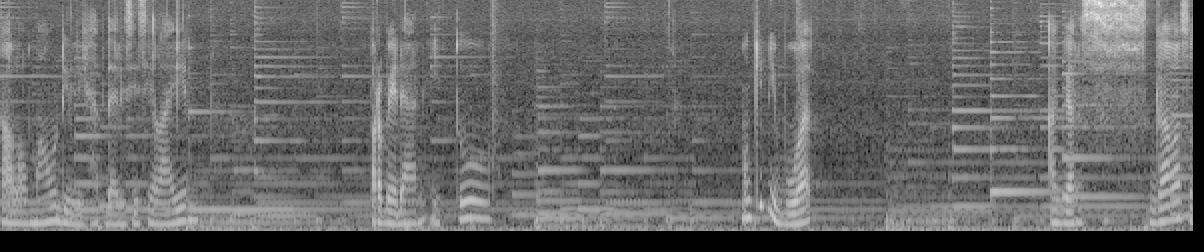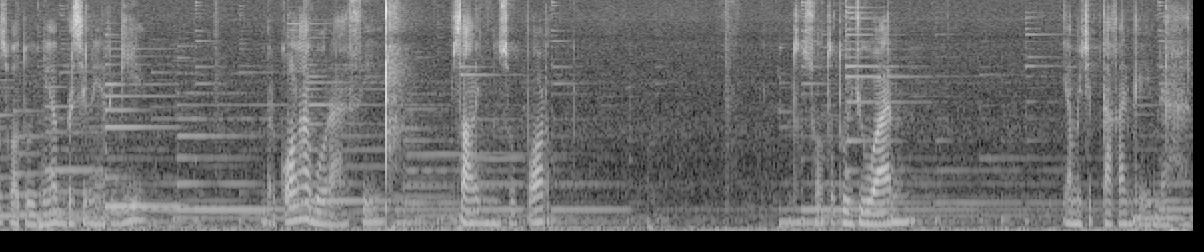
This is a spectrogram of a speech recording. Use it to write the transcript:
kalau mau dilihat dari sisi lain, perbedaan itu mungkin dibuat agar segala sesuatunya bersinergi, berkolaborasi, saling mensupport untuk suatu tujuan yang menciptakan keindahan.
